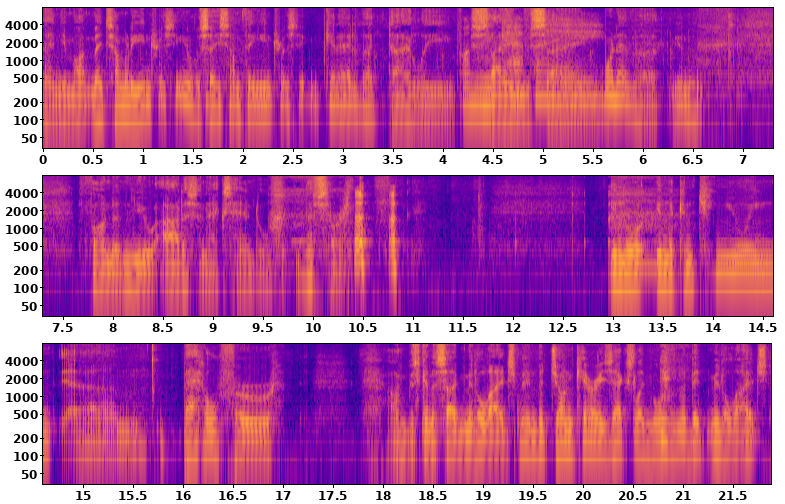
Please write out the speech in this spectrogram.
And you might meet somebody interesting or see something interesting. Get out of that daily Find same, same, whatever, you know. Find a new artisan axe handle. Sorry. in the in the continuing um, battle for, I was going to say middle-aged men, but John Kerry's actually more than a bit middle-aged.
